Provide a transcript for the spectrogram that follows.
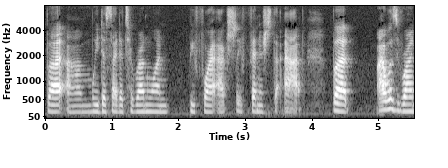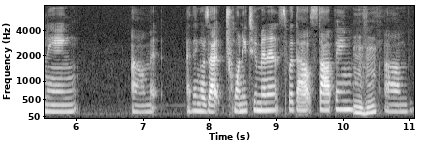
But um, we decided to run one before I actually finished the app. But I was running um, I think it was at 22 minutes without stopping Mm-hmm. um,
